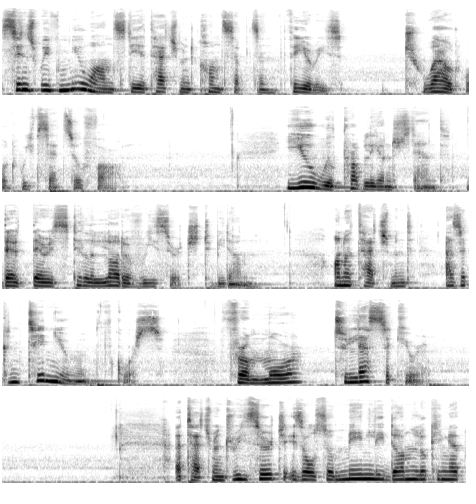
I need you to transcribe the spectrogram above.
Since we've nuanced the attachment concepts and theories throughout what we've said so far, you will probably understand that there is still a lot of research to be done on attachment as a continuum, of course, from more to less secure Attachment research is also mainly done looking at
